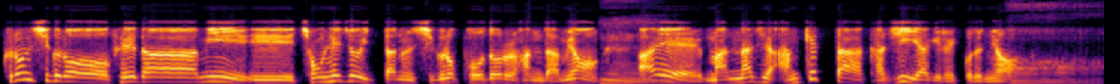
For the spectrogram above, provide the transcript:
그런 식으로 회담이 정해져 있다는 식으로 보도를 한다면 음. 아예 만나지 않겠다까지 이야기를 했거든요. 어.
